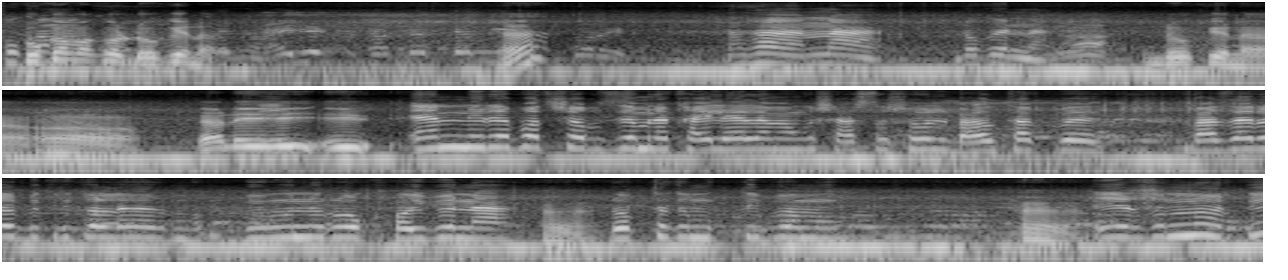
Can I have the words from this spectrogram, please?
পোকামাকড় ঢোকে না। হ্যাঁ? হ্যাঁ না ঢোকে না। ঢোকে না ও। এখন এই এই- এন নিরাপদ সবজি আমরা খাইলে হলে আমাকে স্বাস্থ্য শরীর ভালো থাকবে। বাজারে বিক্রি করলে বিভিন্ন রোগ হইবে না। হ্যাঁ। রোগ থেকে মুক্তি পাবো। হ্যাঁ। এর জন্য আর কি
